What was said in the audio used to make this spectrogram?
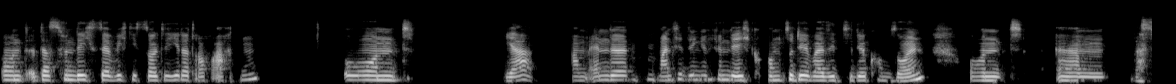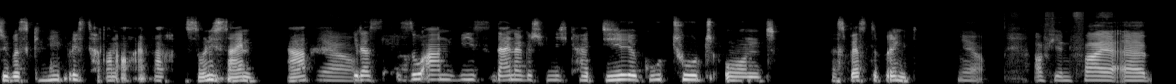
Und das finde ich sehr wichtig, sollte jeder darauf achten. Und ja, am Ende, manche Dinge finde ich, kommen zu dir, weil sie zu dir kommen sollen. Und ähm, was du übers Knie brichst, hat dann auch einfach, es soll nicht sein. Ja? ja. Geh das so an, wie es deiner Geschwindigkeit dir gut tut und das Beste bringt. Ja, auf jeden Fall. Äh,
